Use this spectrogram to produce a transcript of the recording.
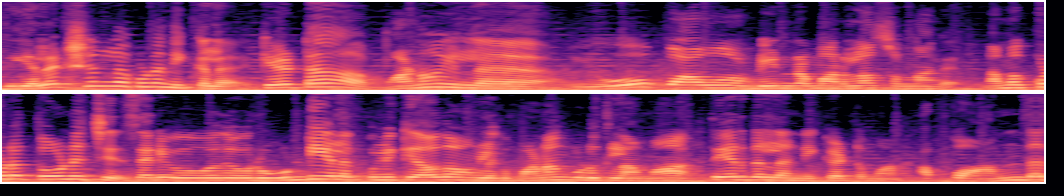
இது எலெக்ஷனில் கூட நிற்கலை கேட்டால் பணம் இல்லை. ஐயோ பாவம் அப்படின்ற மாதிரிலாம் சொன்னாங்க. நமக்கு கூட தோணுச்சு. சரி ஒரு உண்டியலை குளிக்காவது அவங்களுக்கு பணம் கொடுக்கலாமா? தேர்தலில் நிற்கட்டுமா அப்போ அந்த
